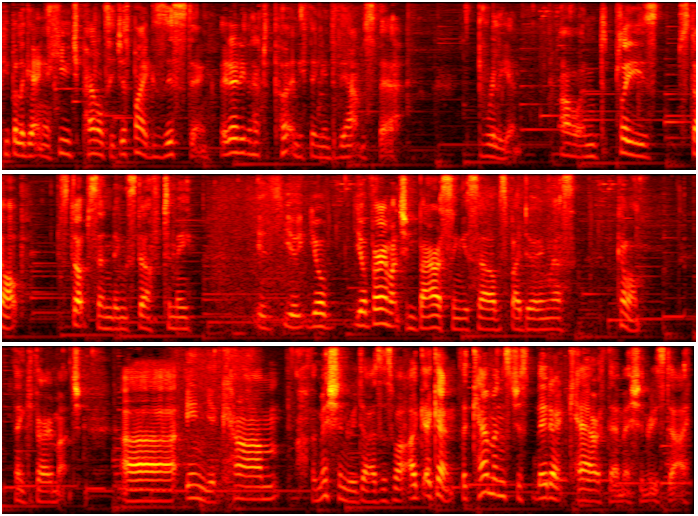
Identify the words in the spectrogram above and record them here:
people are getting a huge penalty just by existing. They don't even have to put anything into the atmosphere. It's brilliant. Oh, and please stop, stop sending stuff to me. You, you're, you're very much embarrassing yourselves by doing this. Come on. Thank you very much. Uh, in you come. Oh, the missionary dies as well. Again, the Kemmons just, they don't care if their missionaries die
